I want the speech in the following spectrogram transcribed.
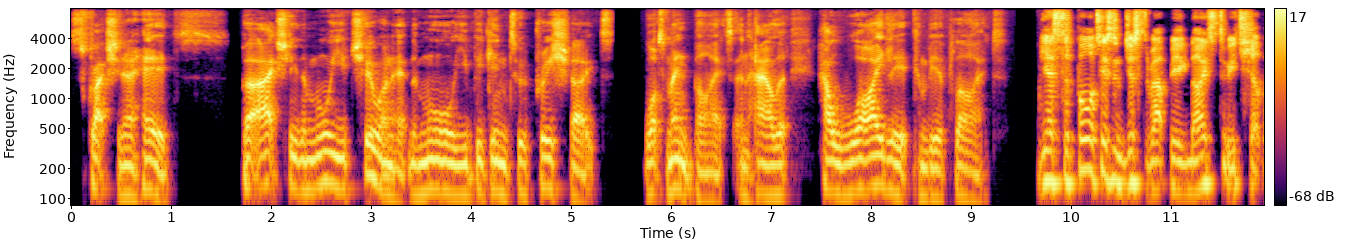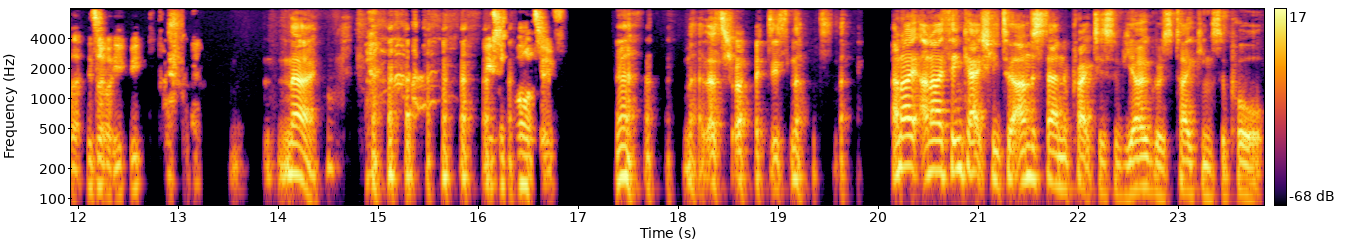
scratching our heads. But actually, the more you chew on it, the more you begin to appreciate what's meant by it and how that how widely it can be applied. Yes, support isn't just about being nice to each other. Is that what you mean? No. Be supportive. no, that's right. It's not. And I and I think actually to understand the practice of yoga as taking support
